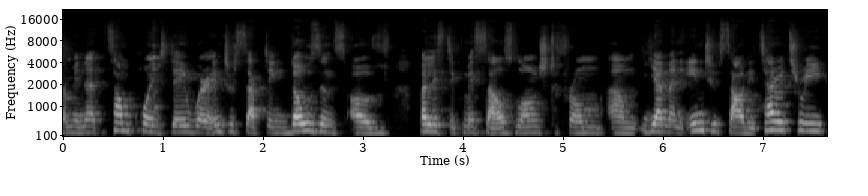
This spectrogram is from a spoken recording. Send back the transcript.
I mean, at some point, they were intercepting dozens of ballistic missiles launched from um, Yemen into Saudi territory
